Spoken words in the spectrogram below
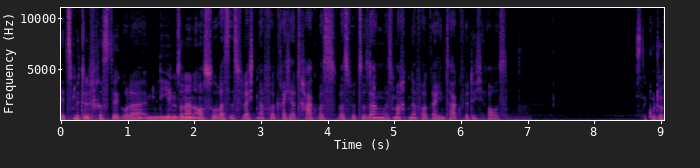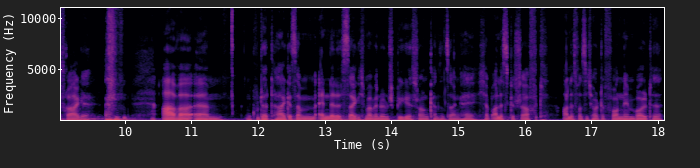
jetzt mittelfristig oder im Leben, sondern auch so, was ist vielleicht ein erfolgreicher Tag? Was, was würdest du sagen, was macht einen erfolgreichen Tag für dich aus? Das ist eine gute Frage. Aber ähm, ein guter Tag ist am Ende, sage ich mal, wenn du im Spiegel schauen kannst und sagen, hey, ich habe alles geschafft, alles, was ich heute vornehmen wollte,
